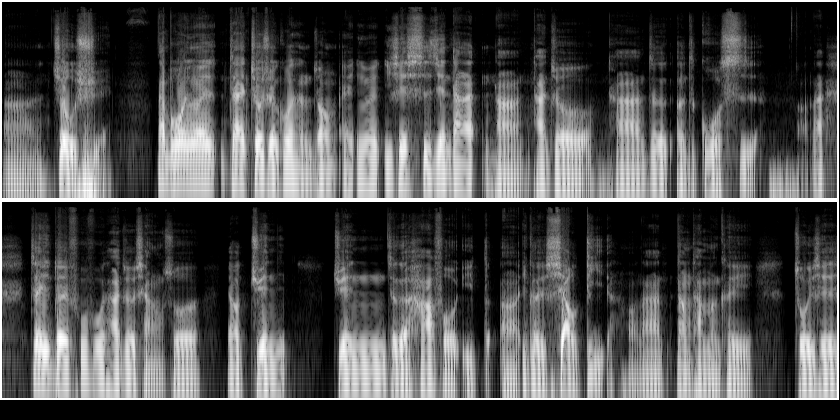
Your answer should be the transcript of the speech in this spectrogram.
呃，就学，那不过因为在就学过程中，哎，因为一些事件，当然，那他就他这个儿子过世了那这一对夫妇他就想说要捐捐这个哈佛一啊一个校地哦，那让他们可以做一些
